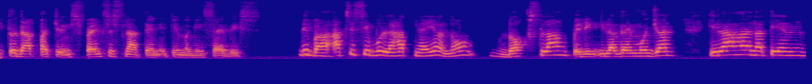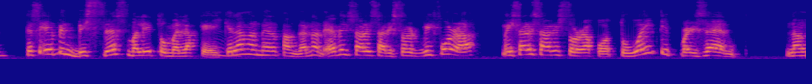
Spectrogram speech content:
ito dapat yung expenses natin, ito yung maging service. 'Di ba? Accessible lahat ngayon, no? Docs lang, pwedeng ilagay mo diyan. Kailangan natin kasi even business maliit o malaki, Mm. kailangan meron kang ganun. Even sari-sari store before ah, may sari-sari store ako, 20% ng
